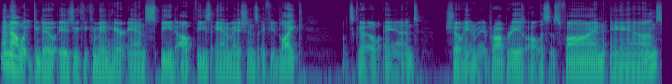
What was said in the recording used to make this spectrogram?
And now what you can do is you can come in here and speed up these animations if you'd like. Let's go and show animated properties. All this is fine. And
